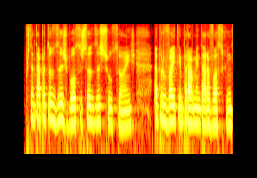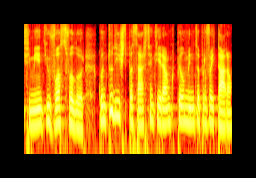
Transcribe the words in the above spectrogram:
Portanto, há para todas as bolsas, todas as soluções. Aproveitem para aumentar o vosso conhecimento e o vosso valor. Quando tudo isto passar, sentirão que pelo menos aproveitaram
